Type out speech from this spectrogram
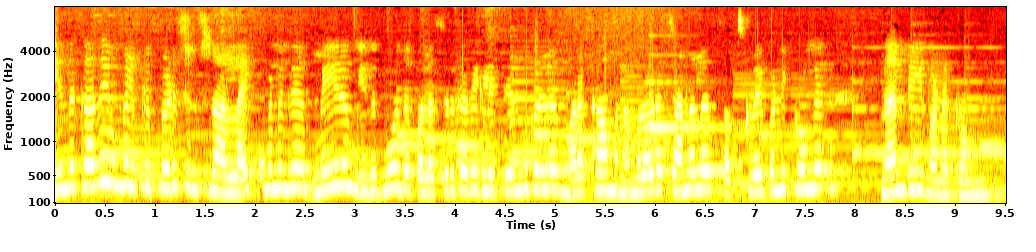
இந்த கதை உங்களுக்கு பிடிச்சிருந்துச்சுன்னா லைக் பண்ணுங்க. மேலும் இது போன்ற பல சிறுகதைகளை தெரிந்து கொள்ள மறக்காம நம்மளோட சேனலை சப்ஸ்கிரைப் பண்ணிக்கோங்க. நன்றி வணக்கம்.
